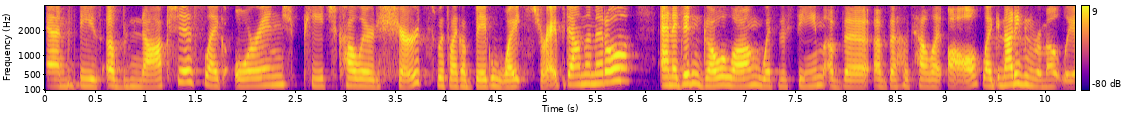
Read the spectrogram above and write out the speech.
and these obnoxious like orange peach colored shirts with like a big white stripe down the middle and it didn't go along with the theme of the of the hotel at all like not even remotely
